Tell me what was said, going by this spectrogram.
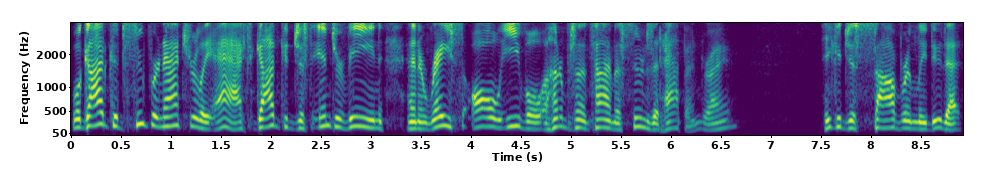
Well, God could supernaturally act. God could just intervene and erase all evil 100% of the time as soon as it happened, right? He could just sovereignly do that.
